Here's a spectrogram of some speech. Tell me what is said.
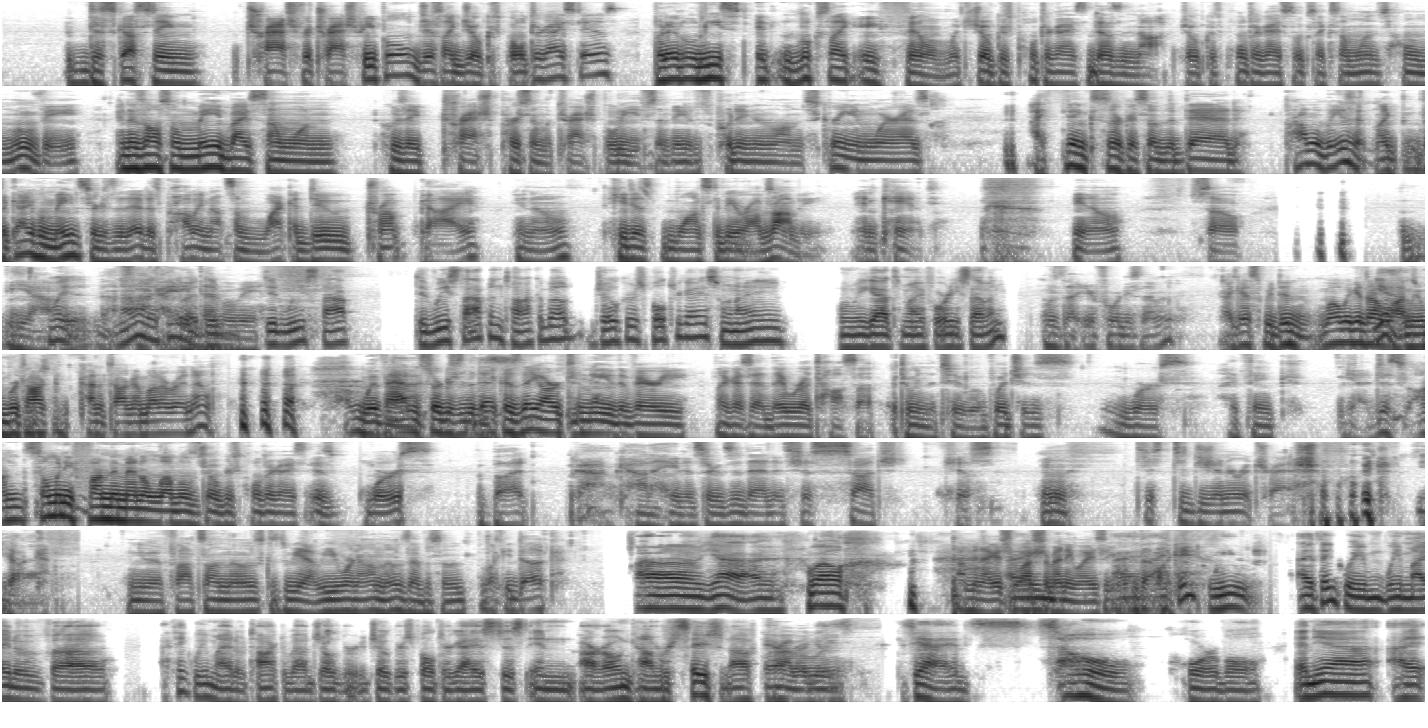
disgusting trash for trash people, just like Joker's Poltergeist is, but at least it looks like a film, which Joker's Poltergeist does not. Joker's Poltergeist looks like someone's home movie and is also made by someone who's a trash person with trash beliefs and he's putting it on the screen, whereas I think Circus of the Dead probably isn't. Like the guy who made Circus of the Dead is probably not some wackadoo Trump guy, you know? He just wants to be Rob Zombie and can't. you know? So yeah. Wait, now that I think hate about that did, movie. did we stop? Did we stop and talk about Joker's Poltergeist when I when we got to my 47? Was that your 47? I guess we didn't. Well, we can talk Yeah, about. I mean, we're talking, kind of talking about it right now. With that and Circus of the Dead, because they are to me the very, like I said, they were a toss-up between the two of which is worse. I think, yeah, just on so many fundamental levels, Joker's Poltergeist is worse. But God, God I hated Circus of Dead. It's just such, just, mm, just degenerate trash. like, Yeah. yuck. You have thoughts on those? Because yeah, you weren't on those episodes. Lucky duck. Uh, yeah. I, well, I mean, I guess you watched I- them anyway, so you I, that lucky. think we, I think we we might have. Uh, I think we might have talked about Joker Joker's Poltergeist just in our own conversation off camera. Probably. Because yeah, it's so horrible. And yeah, I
